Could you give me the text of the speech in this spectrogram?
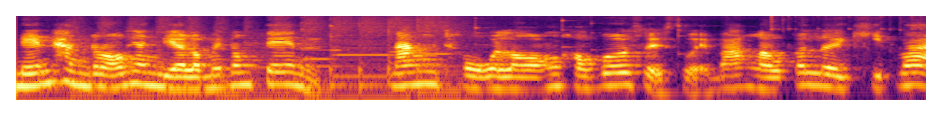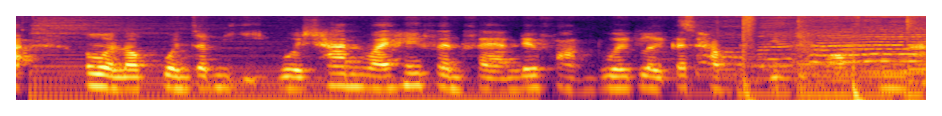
เน้นทางร้องอย่างเดียวเราไม่ต้องเต้น นั่งโชว์ร้อง cover สวยๆ บ้างเราก็เลยคิดว่า เออ เราควรจะมีอีกเวอร์ชั่นไว้ให้แฟนๆ ได้ฟังด้วยเลยก็ทำเป็นซิตี้ป๊อปขึ้นมา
